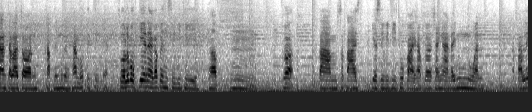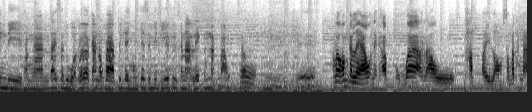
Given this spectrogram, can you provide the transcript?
การจราจรขับในเมืองถ้ารถติดๆเนี่ย ส่วนระบบเกียร์เนี่ยก็เป็น CVT ครับ อืมก็ตามสไตล์เกียร์ CVT ทั่วไปครับ ก็ใช้งานได้นุ่มนวลอัตราเร่งดีทำงานได้สะดวก แล้วก็การออกแบบจุดเด่นของเกียร์ CVT ก็คือขนาดเล็กน้ำหนักเบาครับ อืม อืม โอเคพร้อมกันแล้วนะครับ ผมว่าเราขับไปลองสมรรถนะ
